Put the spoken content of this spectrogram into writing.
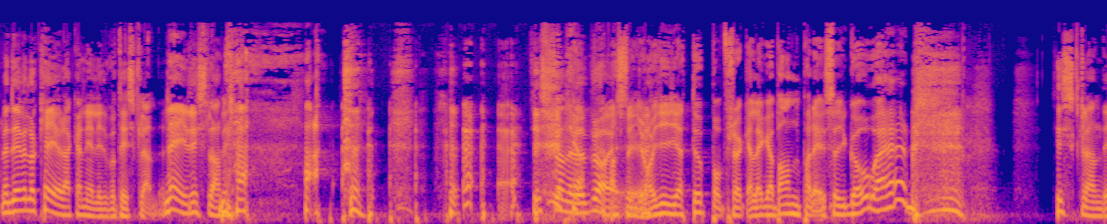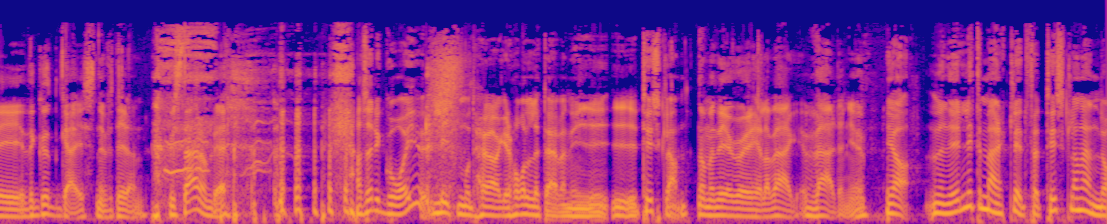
Men det är väl okej att racka ner lite på Tyskland? Nej, Ryssland. Tyskland är väl bra? Alltså jag har ju gett upp och försöka lägga band på dig, så go ahead. Tyskland är the good guys nu för tiden. Visst är de det? Alltså det går ju lite mot högerhållet även i, i Tyskland. ja, men det går ju hela väg, världen ju. Ja, men det är lite märkligt för Tyskland ändå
